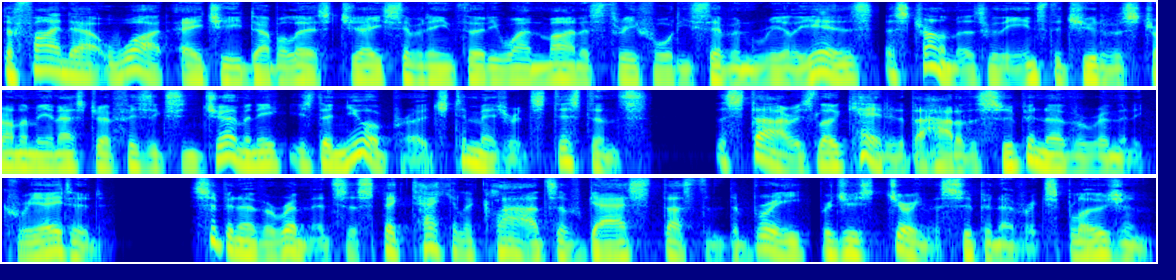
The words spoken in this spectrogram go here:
To find out what HESS J1731 347 really is, astronomers with the Institute of Astronomy and Astrophysics in Germany used a new approach to measure its distance. The star is located at the heart of the supernova remnant it created. Supernova remnants are spectacular clouds of gas, dust, and debris produced during the supernova explosion.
